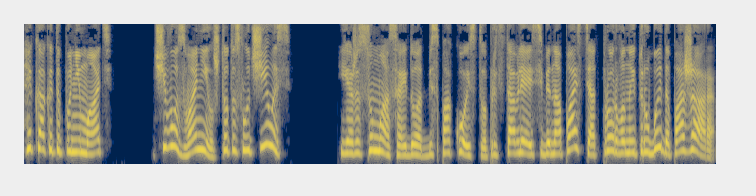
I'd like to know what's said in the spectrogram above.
«И как это понимать? Чего звонил? Что-то случилось? Я же с ума сойду от беспокойства, представляя себе напасть от прорванной трубы до пожара».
